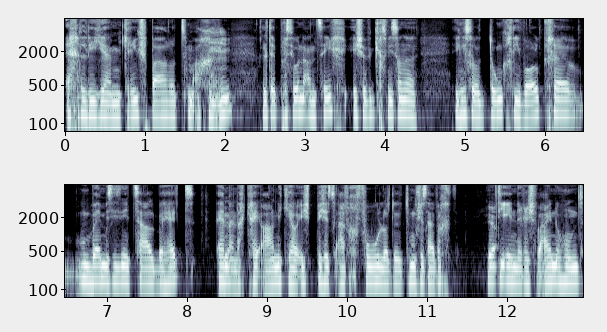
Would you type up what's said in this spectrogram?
ein bisschen ähm, greifbarer zu machen. Weil Depression an sich ist ja wirklich wie so eine, irgendwie so eine dunkle Wolke. Und wenn man sie nicht selber hat, hat man eigentlich keine Ahnung, ja, ist, bist jetzt einfach faul oder du musst jetzt einfach Ja. die innere Schweinehund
